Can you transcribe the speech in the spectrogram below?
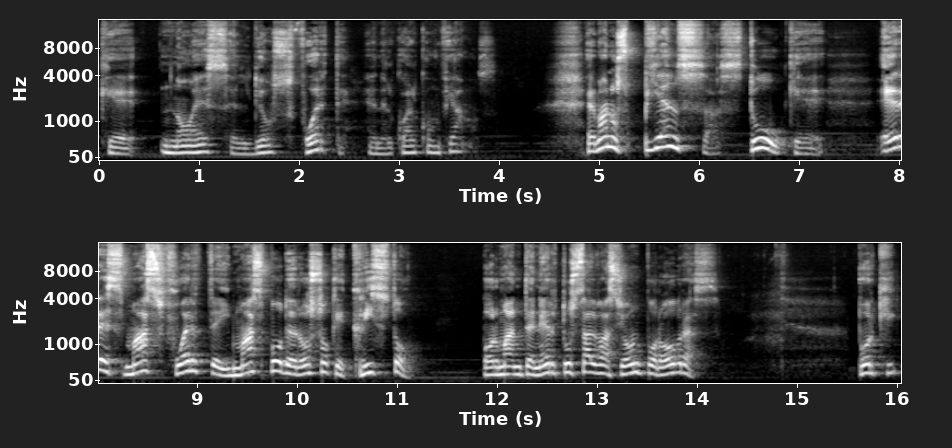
que no es el Dios fuerte en el cual confiamos. Hermanos, ¿piensas tú que eres más fuerte y más poderoso que Cristo por mantener tu salvación por obras? Porque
